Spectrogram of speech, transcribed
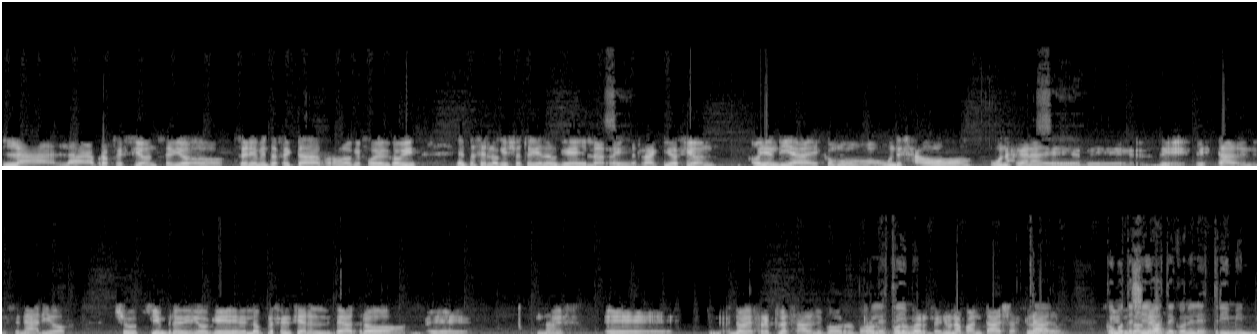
la, la profesión se vio seriamente afectada por lo que fue el COVID. Entonces lo que yo estoy viendo es que la re- Sí. reactivación hoy en día es como un desahogo, unas ganas de, de- de- de estar en el escenario. Yo siempre digo que lo presencial en el teatro eh, no es eh, no es reemplazable por, Por verse en una pantalla, claro. ¿Cómo Sí, te llevaste con el streaming?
